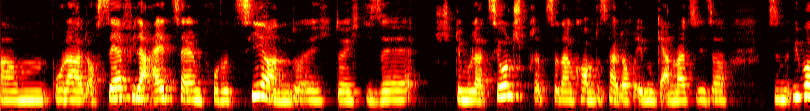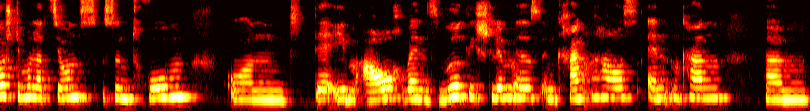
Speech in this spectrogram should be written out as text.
ähm, oder halt auch sehr viele Eizellen produzieren durch, durch diese Stimulationsspritze, dann kommt es halt auch eben gern mal zu dieser, diesem Überstimulationssyndrom und der eben auch, wenn es wirklich schlimm ist, im Krankenhaus enden kann. Ähm,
